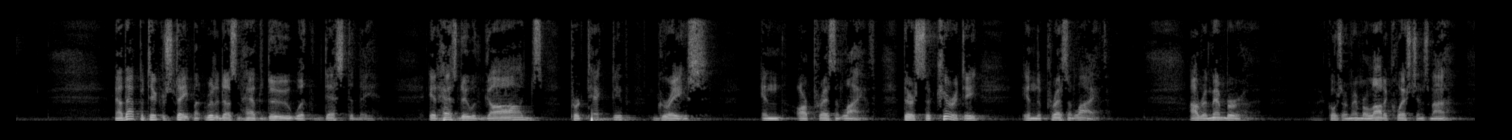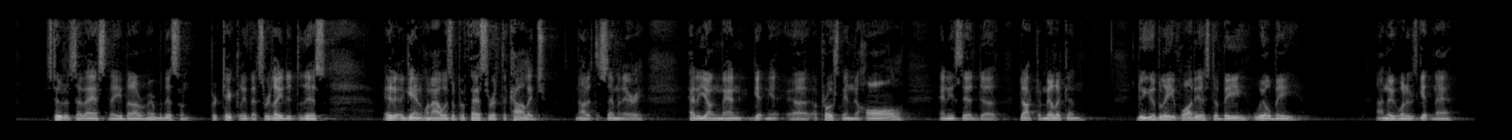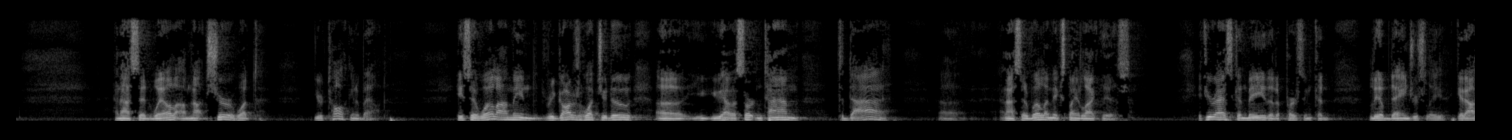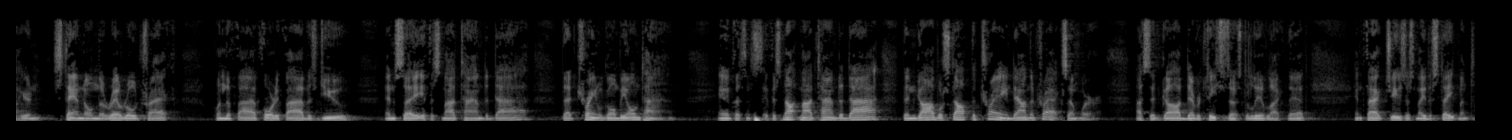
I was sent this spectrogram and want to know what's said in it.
Now, that particular statement really doesn't have to do with destiny, it has to do with God's protective grace in our present life. There's security in the present life. I remember, of course, I remember a lot of questions my students have asked me, but I remember this one particularly that's related to this. It, again, when I was a professor at the college, not at the seminary, had a young man get me uh, approach me in the hall, and he said, uh, "Dr. Milliken, do you believe what is to be will be?" I knew what he was getting at, and I said, "Well, I'm not sure what you're talking about." He said, Well, I mean, regardless of what you do, uh, you, you, have a certain time to die. Uh, and I said, Well, let me explain it like this. If you're asking me that a person can live dangerously, get out here and stand on the railroad track when the 545 is due and say, if it's my time to die, that train will going to be on time. And if it's, if it's not my time to die, then God will stop the train down the track somewhere. I said, God never teaches us to live like that. In fact, Jesus made a statement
